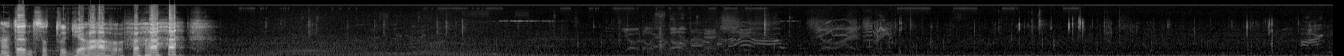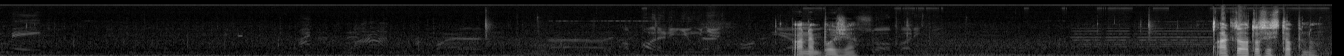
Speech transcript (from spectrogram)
A ten, co tu dělá. Pane bože. A k tohoto si stopnu.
